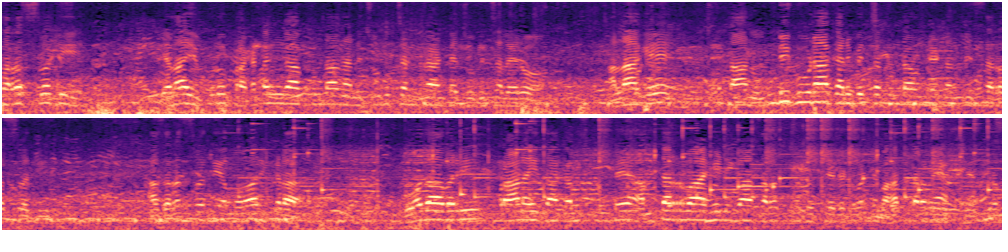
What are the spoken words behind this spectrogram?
సరస్వతి ఎలా ఎప్పుడూ ప్రకటం కాకుండా దాన్ని చూపించండిరా అంటే చూపించలేరో. అలాగే తాను ఉండి కూడా కనిపించకుండా ఉండేటది సరస్వతి. ఆ సరస్వతి అమ్మవారు ఇక్కడ గోదావరి ప్రాణహిత కలుస్తుంటే అంతర్వాహినిగా సరస్వతి వచ్చేటటువంటి మహత్తరమైన క్షేత్రం.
